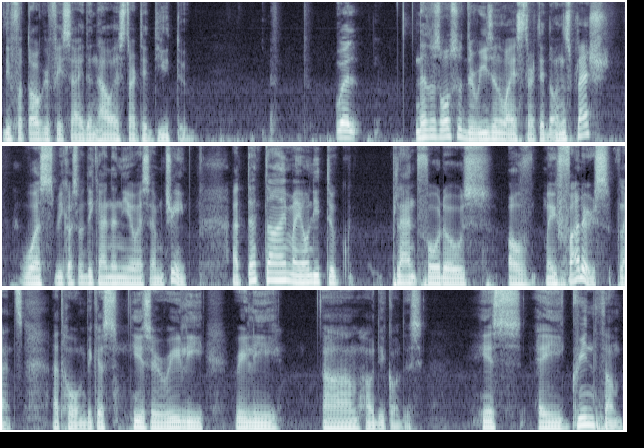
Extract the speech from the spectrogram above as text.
the photography side and how I started YouTube. Well, that was also the reason why I started Unsplash was because of the Canon EOS M3. At that time, I only took plant photos of my father's plants at home because he's a really, really, um, how do you call this? He's a green thumb.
